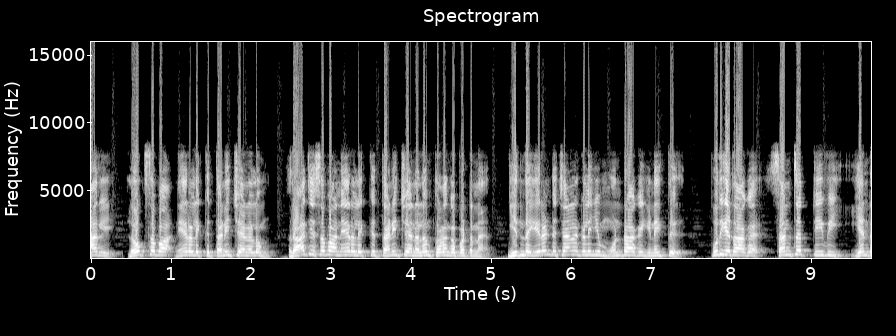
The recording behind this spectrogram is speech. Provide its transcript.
ஆறில் லோக்சபா நேரலைக்கு தனி சேனலும் ராஜ்யசபா நேரலைக்கு தனி சேனலும் தொடங்கப்பட்டன. இந்த இரண்டு சேனல்களையும் ஒன்றாக இணைத்து புதியதாக சன்செட் டிவி என்ற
